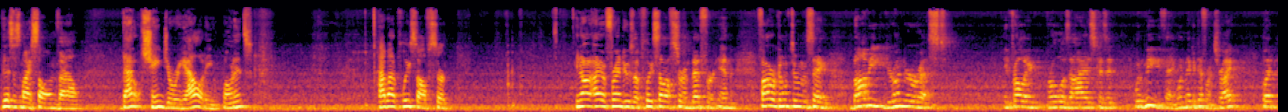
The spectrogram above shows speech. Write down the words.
This is my solemn vow. That'll change your reality, won't it? How about a police officer? You know, I have a friend who's a police officer in Bedford, and if I were going to him and say, Bobby, you're under arrest, he'd probably roll his eyes because it wouldn't mean anything, wouldn't make a difference, right? But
